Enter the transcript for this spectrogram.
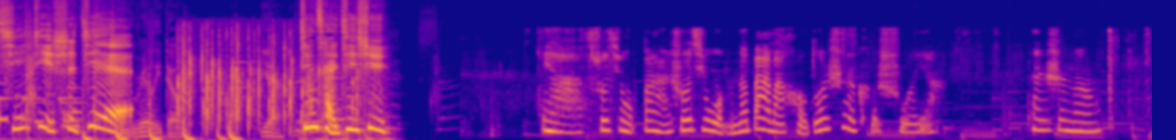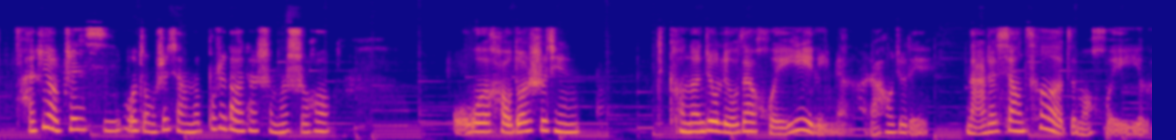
奇迹世界，really dope. Yeah. 精彩继续。哎呀，说起我爸，说起我们的爸爸，好多事儿可说呀。但是呢，还是要珍惜。我总是想着，不知道他什么时候，我好多事情可能就留在回忆里面了，然后就得拿着相册这么回忆了。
